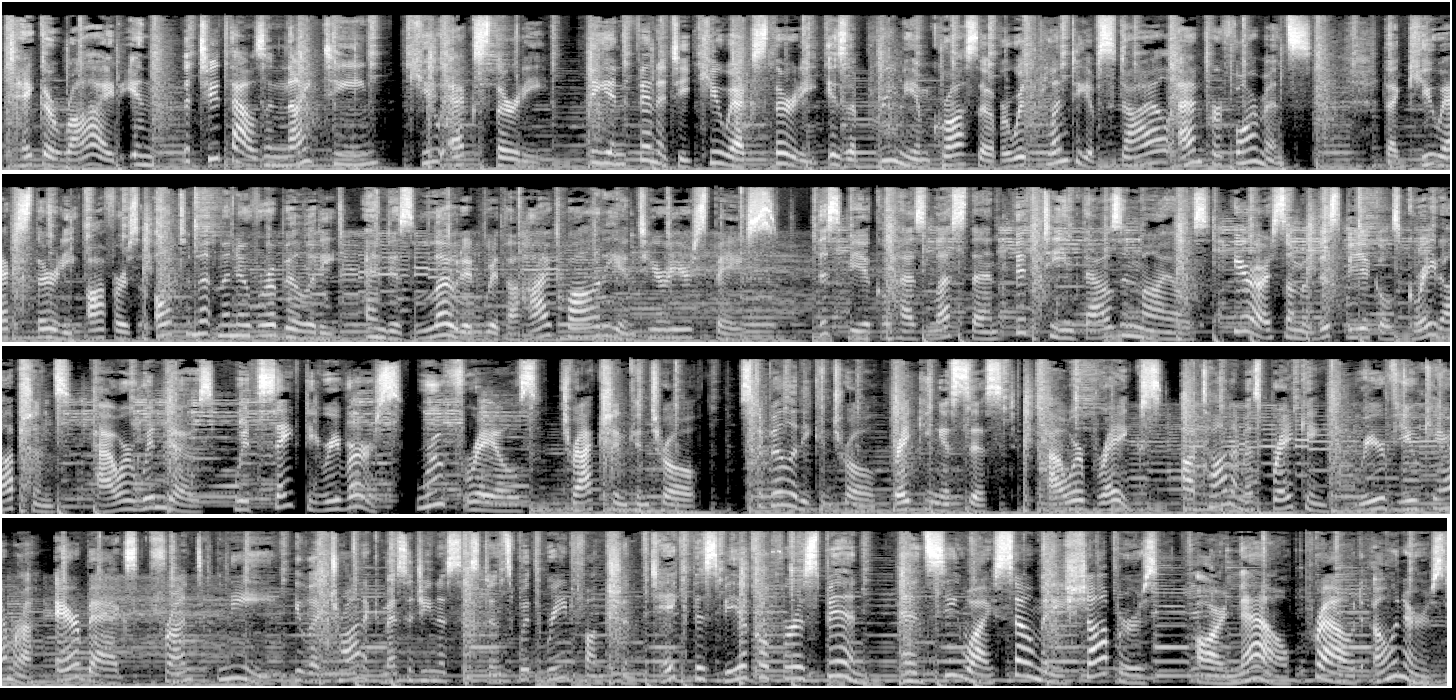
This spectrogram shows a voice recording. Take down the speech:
Take a ride in the 2019 QX30. The Infiniti QX30 is a premium crossover with plenty of style and performance. The QX30 offers ultimate maneuverability and is loaded with a high quality interior space. This vehicle has less than 15,000 miles. Here are some of this vehicle's great options power windows with safety reverse, roof rails, traction control, stability control, braking assist, power brakes, autonomous braking, rear view camera, airbags, front knee, electronic messaging assistance with read function. Take this vehicle for a spin and see why so many shoppers are now proud owners.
